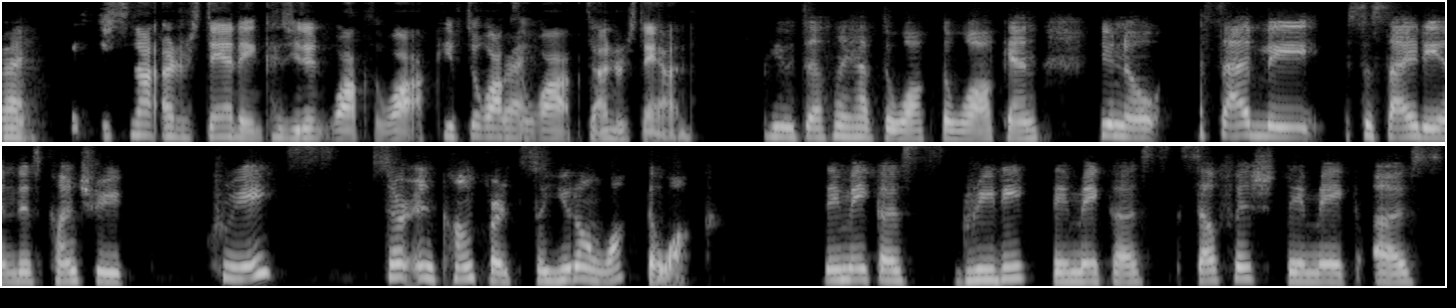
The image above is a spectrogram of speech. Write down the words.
right. it's just not understanding because you didn't walk the walk. You have to walk right. the walk to understand you definitely have to walk the walk. And you know sadly society in this country creates certain comforts so you don't walk the walk. They make us greedy they make us selfish they make us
